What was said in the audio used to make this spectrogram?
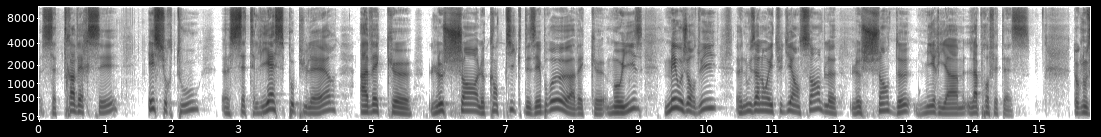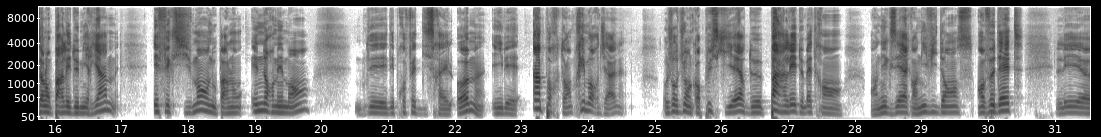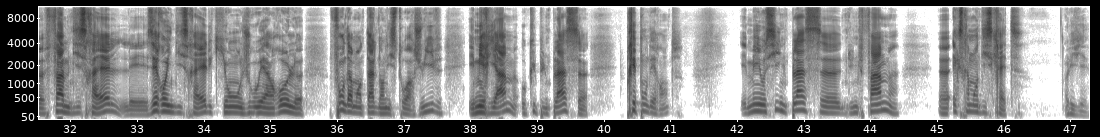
cette traversée et surtout cette liesse populaire avec le chant, le cantique des Hébreux, avec Moïse. Mais aujourd'hui, nous allons étudier ensemble le chant de Myriam, la prophétesse. Donc nous allons parler de Myriam. Effectivement, nous parlons énormément des, prophètes d'Israël hommes, et il est important, primordial, aujourd'hui encore plus qu'hier, de parler, de mettre en, exergue, en évidence, en vedette les euh, femmes d'Israël, les héroïnes d'Israël qui ont joué un rôle fondamental dans l'histoire juive. Et Myriam occupe une place prépondérante, mais aussi une place euh, d'une femme euh, extrêmement discrète. Olivier.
